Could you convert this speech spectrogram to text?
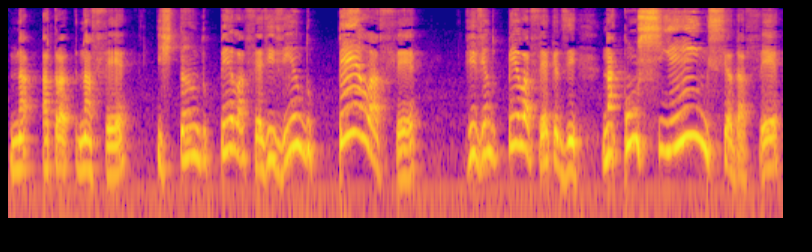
na, na fé, estando pela fé, vivendo pela fé, vivendo pela fé, quer dizer, na consciência da fé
